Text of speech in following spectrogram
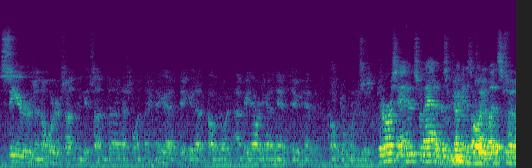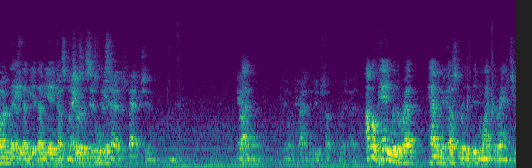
Sears and order something, and get something done, that's one thing. They gotta pick it up, call Jordan, I mean, they already got an attitude, having call Jordan There are standards for that, and Mr. Junkin has already led us to one, the AWWA customer service toolkit. dissatisfaction. And, Right. you know, trying to do something with that. I'm okay with a rep having a customer that didn't like their answer,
